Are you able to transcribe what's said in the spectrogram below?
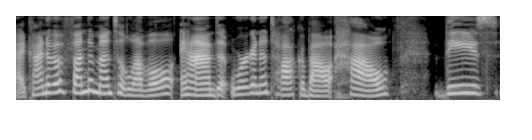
at kind of a fundamental level. And we're going to talk about how these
